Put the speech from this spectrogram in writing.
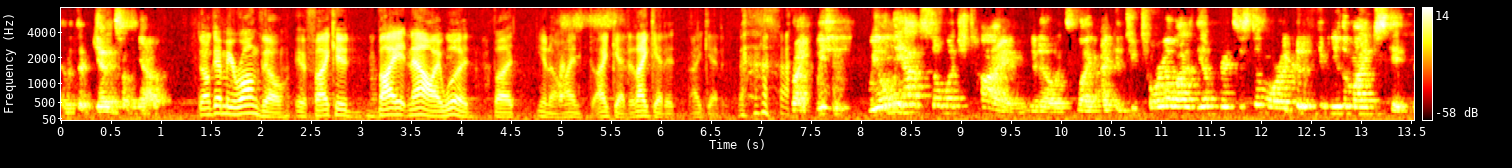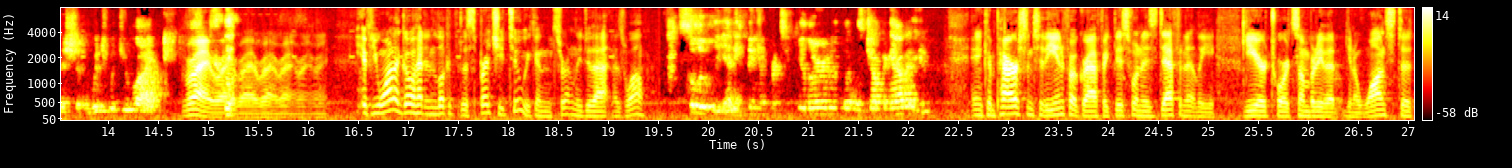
and that they're getting something out of it. Don't get me wrong, though. If I could buy it now, I would. But you know, I, I get it. I get it. I get it. right. We we only have so much time. You know, it's like I could tutorialize the upgrade system, or I could have given you the Mindscape mission. Which would you like? Right. Right. Right. Right. Right. Right. Right. If you want to go ahead and look at the spreadsheet too, we can certainly do that as well. Absolutely. Anything in particular that was jumping out at you? In comparison to the infographic, this one is definitely geared towards somebody that you know wants to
